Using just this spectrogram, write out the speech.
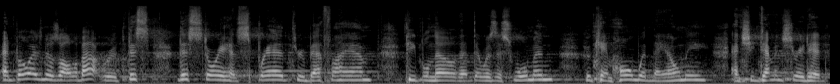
and Boaz knows all about Ruth. This, this story has spread through Bethlehem. People know that there was this woman who came home with Naomi, and she demonstrated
